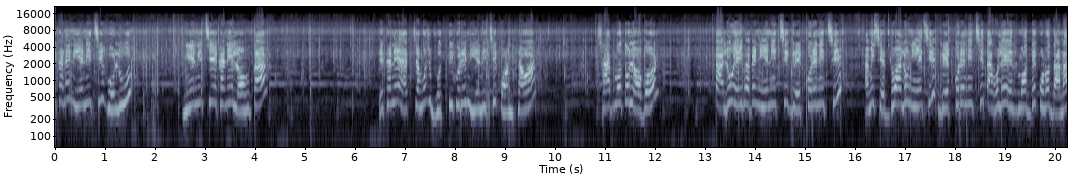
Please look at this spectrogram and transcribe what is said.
এখানে নিয়ে নিচ্ছি হলুদ। নিয়ে নিচ্ছি এখানে লঙ্কা। এখানে এক চামচ ভর্তি করে নিয়ে নিচ্ছি কর্নফ্লাওয়ার, স্বাদ মতো লবণ, আলু এইভাবে নিয়ে নিচ্ছি, গ্রেট করে নিচ্ছি। আমি সেদ্ধ আলু নিয়েছি, গ্রেট করে নিচ্ছি, তাহলে এর মধ্যে কোনো দানা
